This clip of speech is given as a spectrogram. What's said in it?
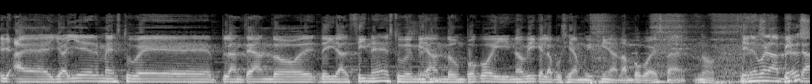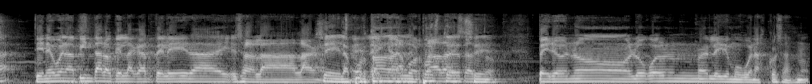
Eh, yo ayer me estuve planteando de, de ir al cine, estuve mirando un poco y no vi que la pusiera muy fina tampoco esta, ¿eh? No. Tiene buena ¿Ves? pinta, tiene buena pinta lo que es la cartelera, o sea, la, la, Sí, la eh, portada, la el póster, exacto. sí. Pero no, luego no he leído muy buenas cosas, ¿no?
